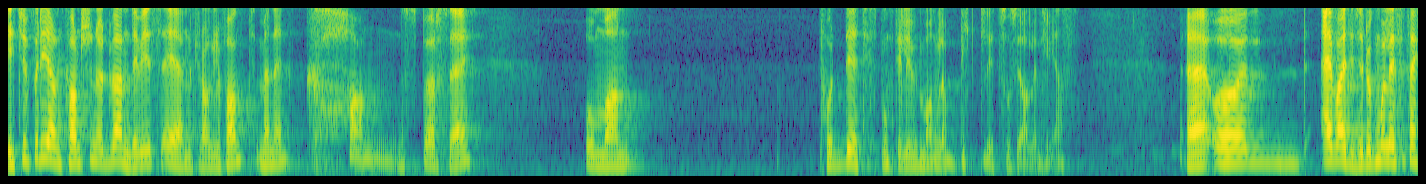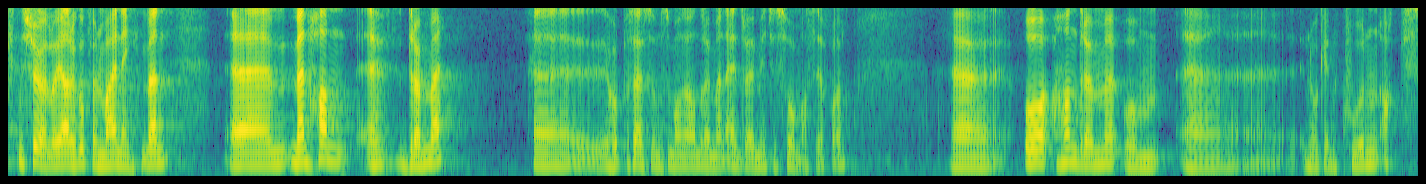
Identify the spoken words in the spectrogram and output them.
Ikke fordi han kanskje nødvendigvis er en kranglefant, men en kan spørre seg om han på det tidspunktet i livet mangler bitte litt sosial intelligens. Eh, og jeg vet ikke, Dere må lese teksten sjøl og gjøre dere opp en mening. Men, eh, men han eh, drømmer. Eh, jeg holdt på å si som så mange andre, men jeg drømmer ikke så masse. I hvert fall. Eh, og han drømmer om eh, noen kornaks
